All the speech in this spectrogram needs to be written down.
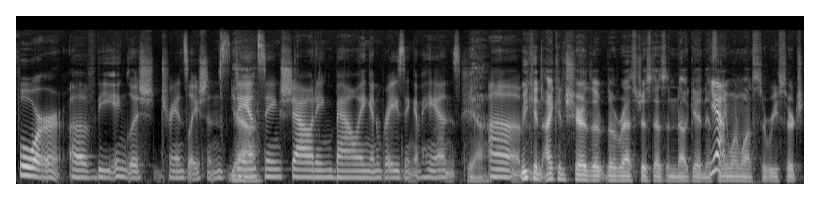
four of the English translations Yeah. dancing, shouting, bowing, and raising of hands. Yeah, we can. I can share the the rest just as a nugget, and if Um, Yeah. Mm-hmm. anyone wants to research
